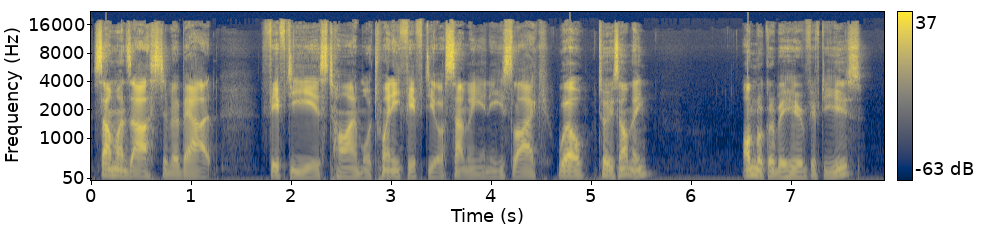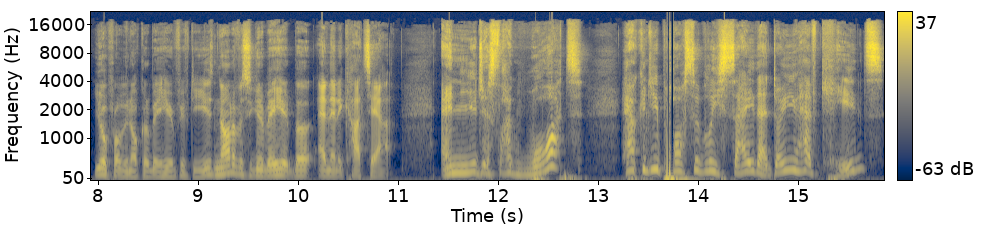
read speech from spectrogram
someone's asked him about 50 years time or 2050 or something and he's like well tell you something I'm not going to be here in 50 years. You're probably not going to be here in 50 years. None of us are going to be here. But and then it cuts out, and you're just like, what? How could you possibly say that? Don't you have kids?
